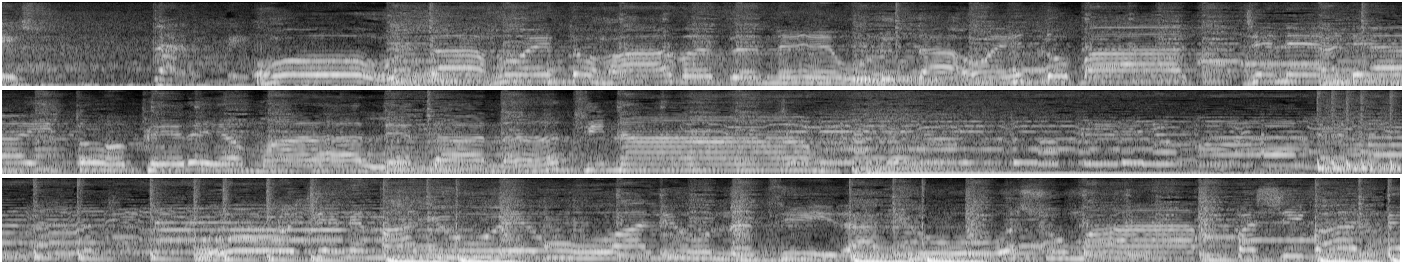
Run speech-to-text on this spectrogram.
ધર્મેશ ઉડતા હોય તો હાવજ ને ઉડતા હોય તો બાજ. જેને અડ્યા તો ફેરે અમારા લેતા નથી નામ. ઓ જેને માગ્યું એવું વાલ્યું નથી, રાખ્યું શું માં પછી વાત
